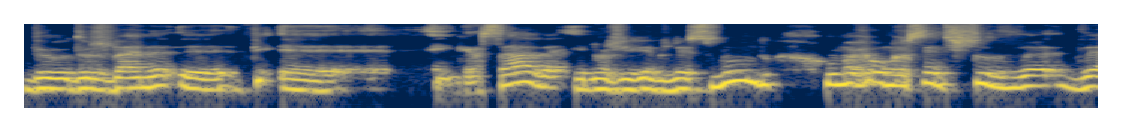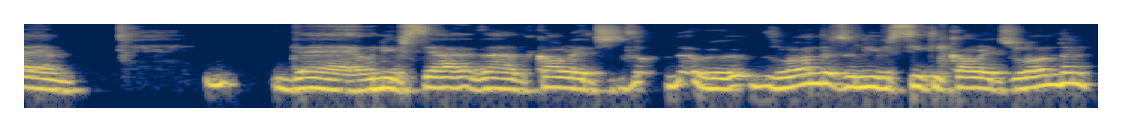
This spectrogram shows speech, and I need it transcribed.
do, dos Bana uh, uh, é engraçada e nós vivemos nesse mundo. Uma, um recente estudo da, da, da Universidade College de Londres, University College London,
